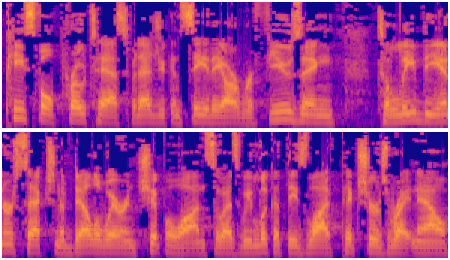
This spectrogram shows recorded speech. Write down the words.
peaceful protest, but as you can see, they are refusing to leave the intersection of Delaware and Chippewa. And so as we look at these live pictures right now,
